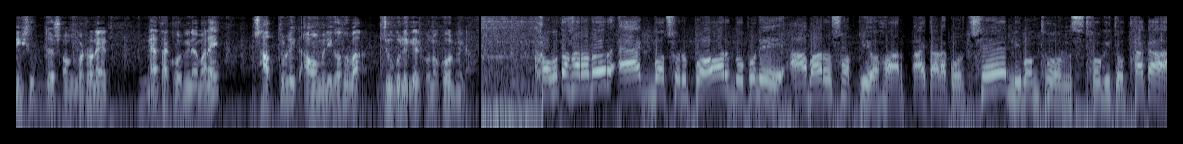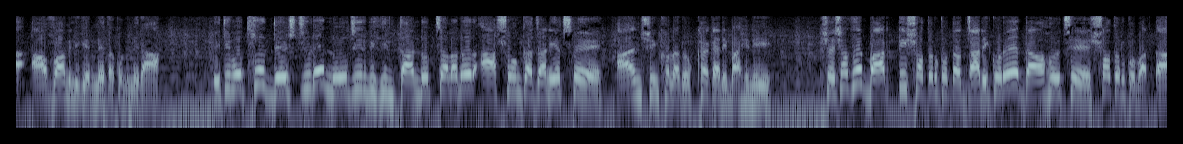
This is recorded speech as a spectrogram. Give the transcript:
নিষিদ্ধ সংগঠনের নেতা কর্মীরা মানে ছাত্রলীগ, আওয়ামী লীগ অথবা যুবলীগের কোনো কর্মীরা। ক্ষমতা হারানোর এক বছর পর গোপনে আবারও সক্রিয় হওয়ার পায়তারা করছে নিবন্ধন স্থগিত থাকা আওয়ামী লীগের নেতাকর্মীরা। ইতিমধ্যে দেশ জুড়ে নজিরবিহীন তাণ্ডব চালানোর আশঙ্কা জানিয়েছে আইন শৃঙ্খলা রক্ষাকারী বাহিনী। সে সাথে বাড়তি সতর্কতা জারি করে দেওয়া হয়েছে সতর্কবার্তা।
